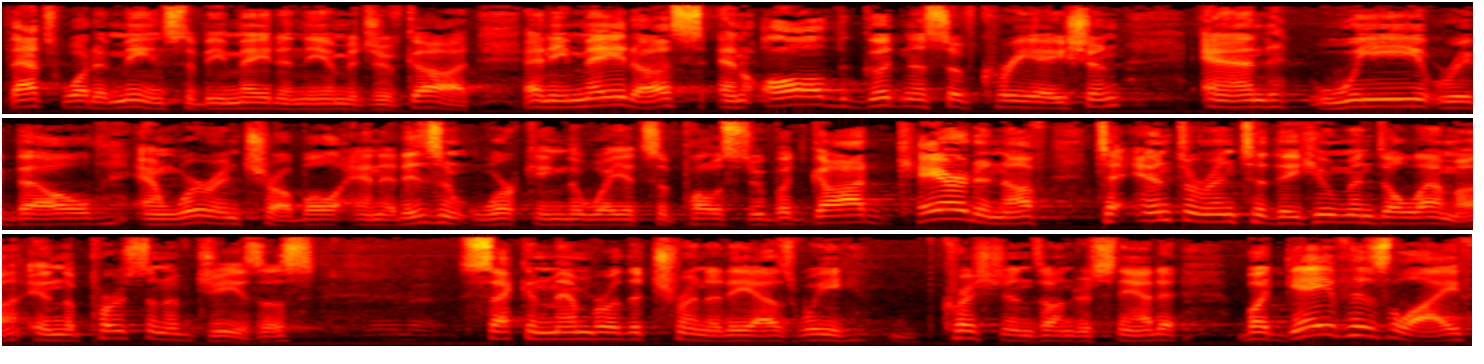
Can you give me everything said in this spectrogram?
That's what it means to be made in the image of God. And He made us and all the goodness of creation, and we rebelled and we're in trouble, and it isn't working the way it's supposed to. But God cared enough to enter into the human dilemma in the person of Jesus second member of the Trinity, as we Christians understand it, but gave his life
